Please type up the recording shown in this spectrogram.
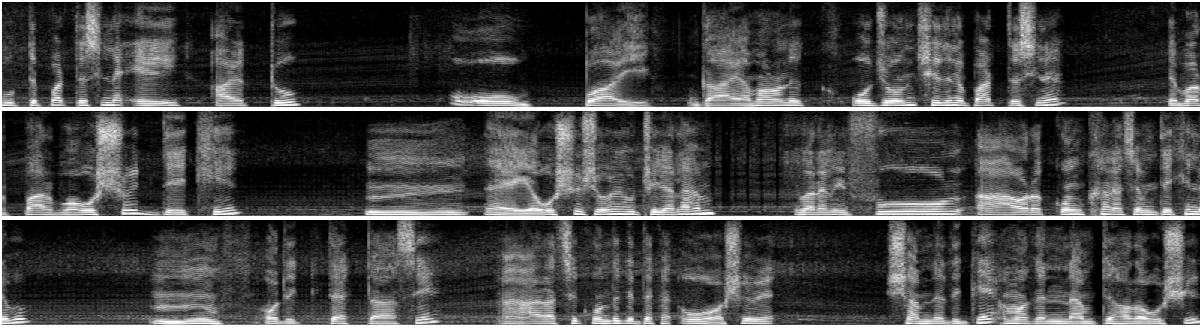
উঠতে পারতেছি না। এই, আর একটু। ও পাই গায়ে আমার অনেক ওজন সেদিনে পারতেছি না। এবার পারব অবশ্যই, দেখি। এই অবশ্যই সবাই উঠে গেলাম। এবার আমি ফুল ওরা কোনখানে আছে আমি দেখে নেব। ওদিকটা একটা আছে। আর আছে কোন দিকে? দেখা ও, আসলে সামনের দিকে। আমাদের নামতে হবে অবশ্যই।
